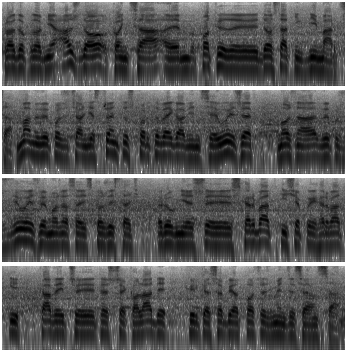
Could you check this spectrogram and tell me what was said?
prawdopodobnie aż do końca, pod, do ostatnich dni marca. Mamy wypożyczalnię sprzętu sportowego, więc łyżew, można wypożyczyć łyżwy, można sobie skorzystać również e, z herbatki, ciepłej herbatki, kawy czy też czekolady, chwilkę sobie odpocząć między seansami.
